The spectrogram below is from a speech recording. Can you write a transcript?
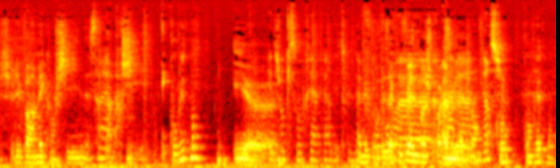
Je suis allé voir un mec en Chine, ça n'a pas marché. Et complètement. Et euh, Il y a des gens qui sont prêts à faire des trucs de ah, mais pour, des acouphènes, moi je crois que c'est bien sûr. complètement.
